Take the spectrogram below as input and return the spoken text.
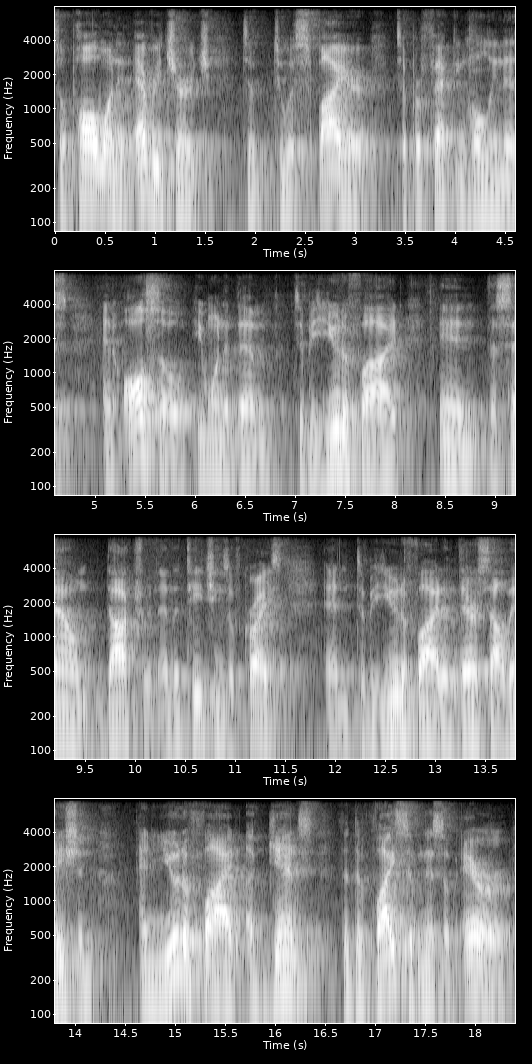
So Paul wanted every church to, to aspire to perfecting holiness, and also he wanted them to be unified in the sound doctrine and the teachings of Christ, and to be unified in their salvation, and unified against the divisiveness of error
